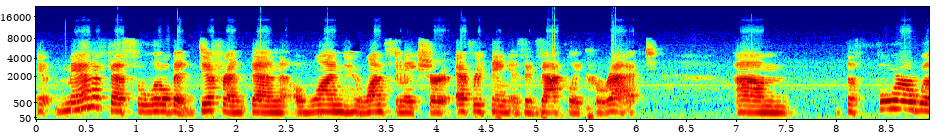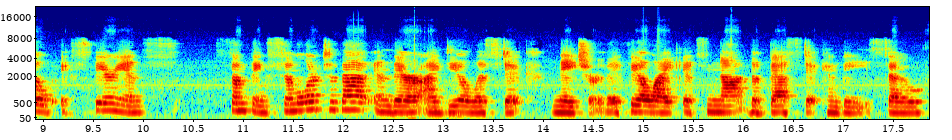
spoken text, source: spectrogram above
it manifests a little bit different than a one who wants to make sure everything is exactly correct. Um, the four will experience something similar to that in their idealistic nature. They feel like it's not the best it can be. So okay.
